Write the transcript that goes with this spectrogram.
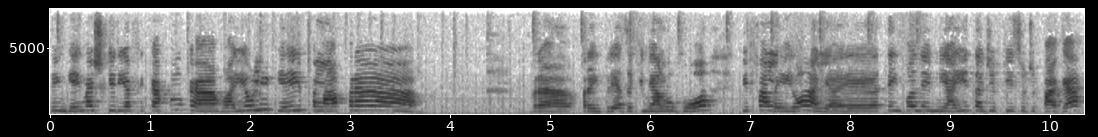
ninguém mais queria ficar com o carro. Aí eu liguei lá para para a empresa que me alugou e falei, olha, é, tem pandemia aí, tá difícil de pagar.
